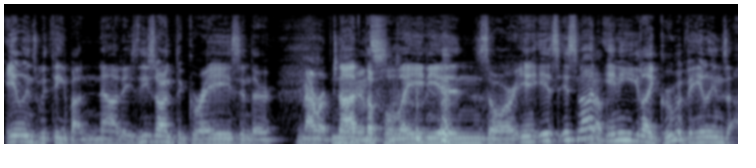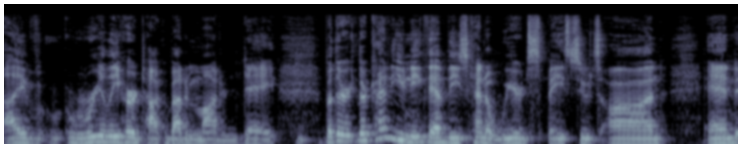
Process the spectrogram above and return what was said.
aliens we think about nowadays. These aren't the grays, and they're Not not the. Pleiadians, or it's it's not No. any like group of aliens I've really heard talk about in modern day. But they're they're kind of unique. They have these kind of weird spacesuits on, and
